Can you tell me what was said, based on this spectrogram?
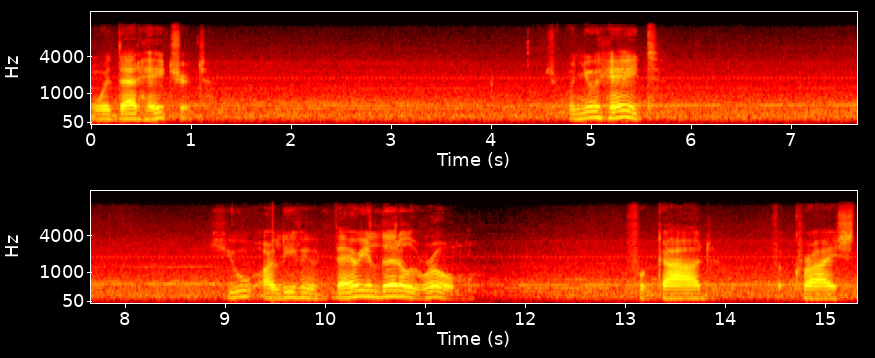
with that hatred. When you hate, you are leaving very little room for God, for Christ,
